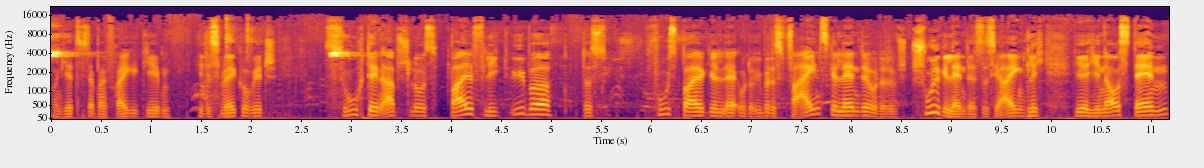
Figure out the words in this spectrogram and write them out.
Und jetzt ist der Ball freigegeben. Edis Velkovic sucht den Abschluss. Ball fliegt über das Fußballgelände oder über das Vereinsgelände oder das Schulgelände ist es ja eigentlich hier hinaus, denn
